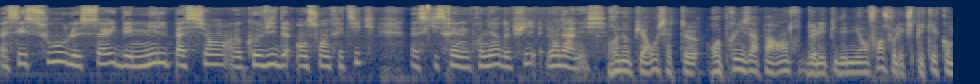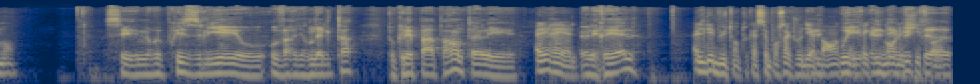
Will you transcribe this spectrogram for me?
passer sous le seuil des 1000 patients Covid en soins critiques, ce qui serait une première depuis l'an dernier. Renaud Pierrot, cette reprise apparente de l'épidémie en France, vous l'expliquez comment? C'est une reprise liée au, variant Delta. Donc elle n'est pas apparente. Hein, elle, est, réelle. Elle est réelle. Elle débute en tout cas. C'est pour ça que je vous dis apparente. Oui, effectivement, les chiffres euh,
